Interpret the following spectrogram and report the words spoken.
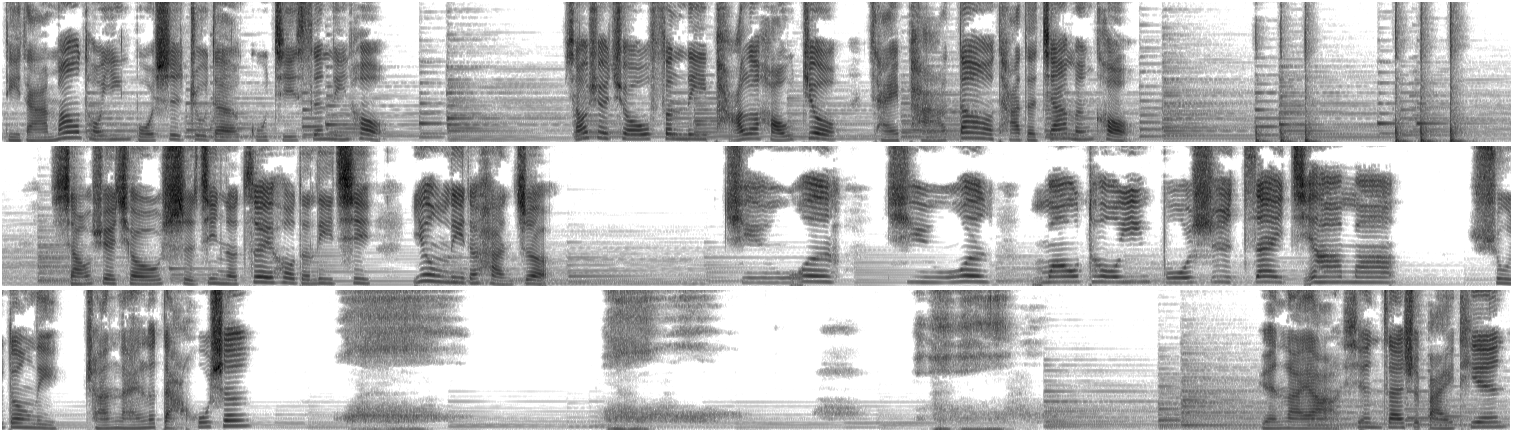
抵达猫头鹰博士住的孤寂森林后，小雪球奋力爬了好久，才爬到他的家门口。小雪球使尽了最后的力气，用力地喊着：“请问，请问，猫头鹰博士在家吗？”树洞里传来了打呼声。原来啊，现在是白天。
